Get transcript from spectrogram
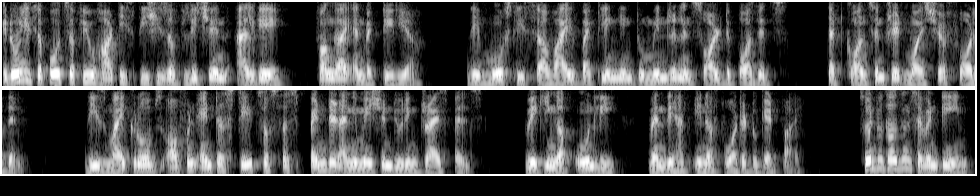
It only supports a few hardy species of lichen, algae, fungi, and bacteria. They mostly survive by clinging to mineral and salt deposits that concentrate moisture for them. These microbes often enter states of suspended animation during dry spells, waking up only when they have enough water to get by. So in 2017,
